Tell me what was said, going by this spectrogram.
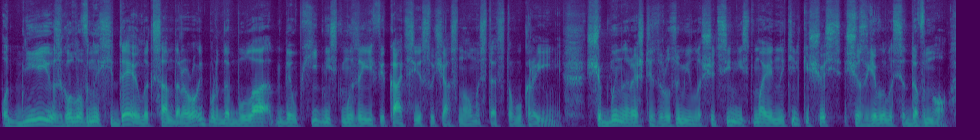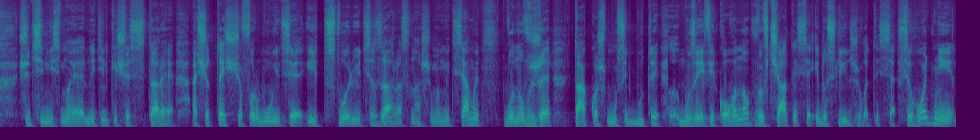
Однією з головних ідей Олександра Ройтбурда була необхідність музеїфікації сучасного мистецтва в Україні, щоб ми нарешті зрозуміли, що цінність має не тільки щось, що з'явилося давно, що цінність має не тільки щось старе, а що те, що формується і створюється зараз нашими митцями, воно вже також мусить бути музеїфіковано, вивчатися і досліджуватися. Сьогодні, е,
